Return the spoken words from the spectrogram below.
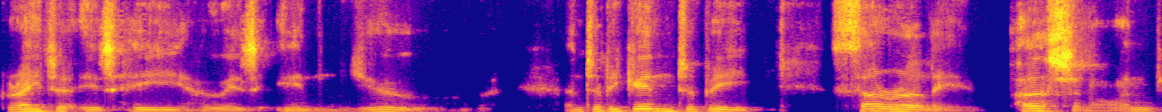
Greater is he who is in you. And to begin to be thoroughly personal. And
